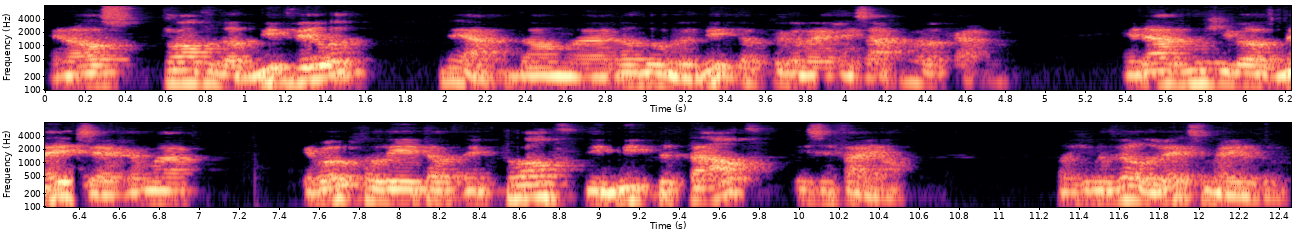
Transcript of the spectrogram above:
En als klanten dat niet willen, ja, dan, uh, dan doen we het niet. Dan kunnen wij geen zaken met elkaar doen. En daarom moet je wel eens nee zeggen, maar ik heb ook geleerd dat een klant die niet betaalt, is een vijand. Want je moet wel de werkzaamheden doen.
